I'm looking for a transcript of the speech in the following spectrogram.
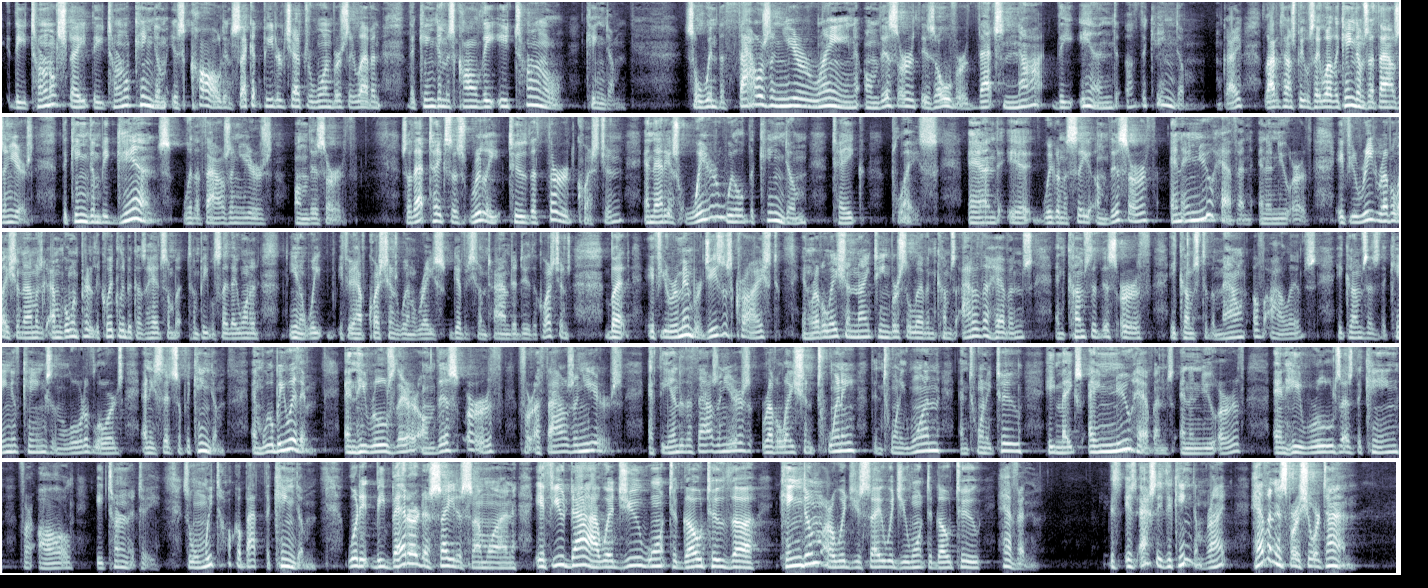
The eternal state, the eternal kingdom is called in 2 Peter chapter 1, verse 11, the kingdom is called the eternal kingdom. So when the thousand year reign on this earth is over, that's not the end of the kingdom. Okay? A lot of times people say, well, the kingdom's a thousand years. The kingdom begins with a thousand years on this earth. So that takes us really to the third question, and that is where will the kingdom take place? And it, we're going to see on this earth and a new heaven and a new earth. If you read Revelation, I'm, I'm going pretty quickly because I had some, some people say they wanted, you know, we, if you have questions, we're going to race, give you some time to do the questions. But if you remember, Jesus Christ in Revelation 19, verse 11, comes out of the heavens and comes to this earth. He comes to the Mount of Olives. He comes as the King of Kings and the Lord of Lords, and he sets up a kingdom. And we'll be with him. And he rules there on this earth for a thousand years. At the end of the thousand years, Revelation 20, then 21 and 22, he makes a new heavens and a new earth, and he rules as the king for all eternity. So when we talk about the kingdom, would it be better to say to someone, if you die, would you want to go to the kingdom, or would you say, would you want to go to heaven? It's, it's actually the kingdom, right? Heaven is for a short time.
